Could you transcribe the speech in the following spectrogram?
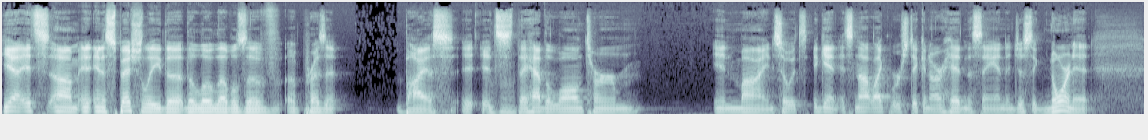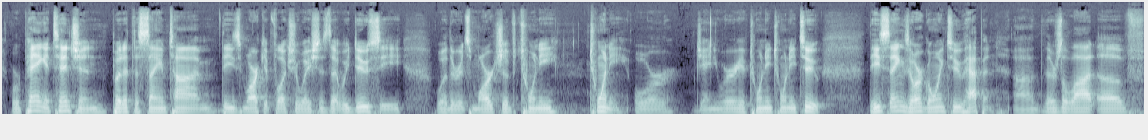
Yeah, it's um, and, and, especially the the low levels of, of present bias. It, it's mm-hmm. they have the long term in mind. So it's again, it's not like we're sticking our head in the sand and just ignoring it we're paying attention, but at the same time, these market fluctuations that we do see, whether it's March of 2020 or January of 2022, these things are going to happen. Uh, there's a lot of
